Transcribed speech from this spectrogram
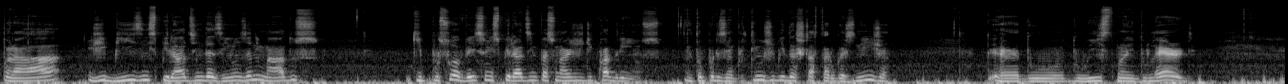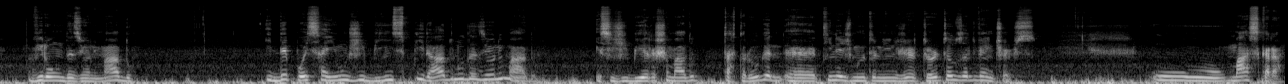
para gibis inspirados em desenhos animados que por sua vez são inspirados em personagens de quadrinhos. Então, por exemplo, tem o gibi das Tartarugas Ninja, é, do, do Eastman e do Laird, virou um desenho animado e depois saiu um gibi inspirado no desenho animado. Esse gibi era chamado Tartaruga é, Teenage Mutant Ninja Turtles Adventures. O Máscara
